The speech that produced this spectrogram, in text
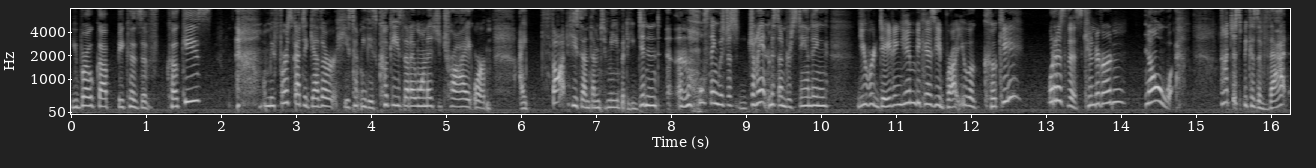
You broke up because of cookies? When we first got together, he sent me these cookies that I wanted to try, or I thought he sent them to me, but he didn't, and the whole thing was just a giant misunderstanding. You were dating him because he brought you a cookie? What is this, kindergarten? No, not just because of that.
